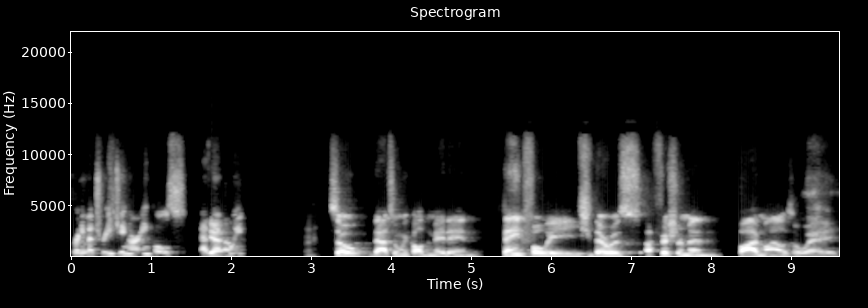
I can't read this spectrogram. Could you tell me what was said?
pretty much reaching our ankles at Yeah. that point. So that's when we called the Mayday. And thankfully, there was a fisherman five miles away.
